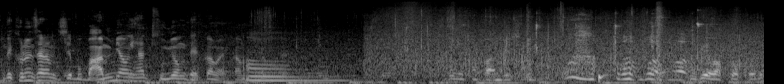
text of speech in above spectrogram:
근데 그런 사람 진짜 뭐 만 명이 한 두 명 될까 말까. 어. 그거는 잠깐 안 되시네. 뭐야 뭐야 뭐야. 두개 갖고 왔거든.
